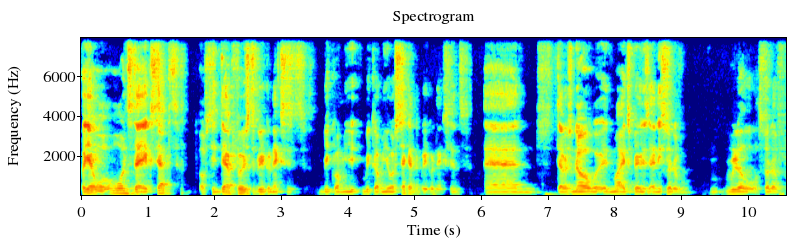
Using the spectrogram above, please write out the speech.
But yeah once they accept obviously their first degree connections become become your second degree connections. And there is no in my experience any sort of real sort of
